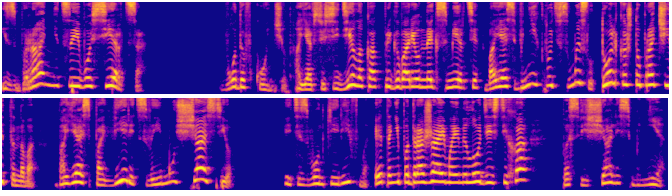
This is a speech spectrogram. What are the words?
избранница его сердца. Водов кончил, а я все сидела, как приговоренная к смерти, боясь вникнуть в смысл только что прочитанного, боясь поверить своему счастью. Эти звонкие рифмы, эта неподражаемая мелодия стиха посвящались мне.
